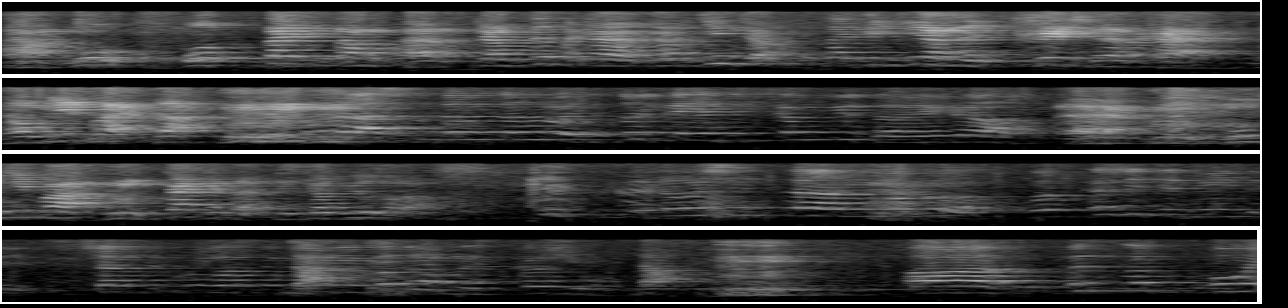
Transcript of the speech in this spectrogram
А, ну, вот, знаете, там э, в конце такая картинка с офигенной женщина такая, на влетает, да. Ну да, что-то в этом роде. Только я без компьютера играла. Э, ну, типа, как это, без компьютера? Это очень странный вопрос. Вот скажите, Дмитрий, сейчас вас Да. подробность скажу. Да. А вы с собой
